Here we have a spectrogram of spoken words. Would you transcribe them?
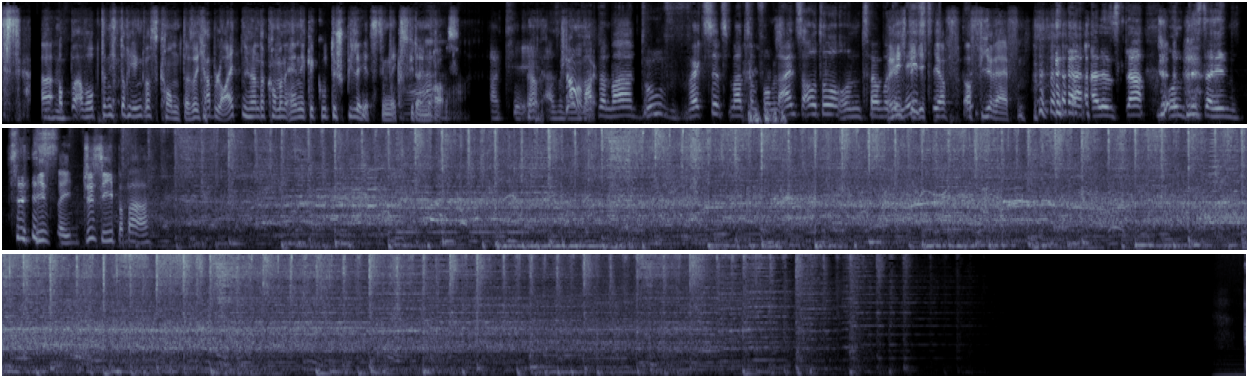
mhm. ob, aber ob da nicht noch irgendwas kommt. Also ich habe Leuten hören, da kommen einige gute Spiele jetzt demnächst ja. wieder raus. Okay, Ja, also schauen wir dann warten mal. Du wechselst mal zum Formel 1 Auto und hören wir Richtig, ich gehe auf, auf vier Reifen. Alles klar. Und bis dahin. Tschüss. Bis dahin. Tschüssi, Baba.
